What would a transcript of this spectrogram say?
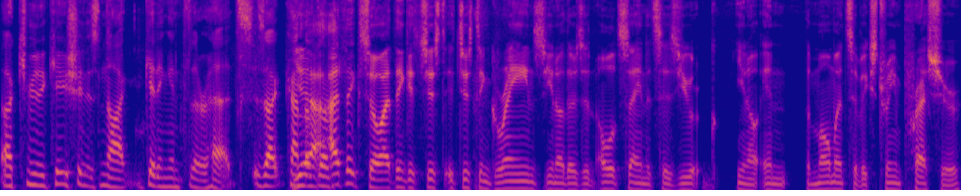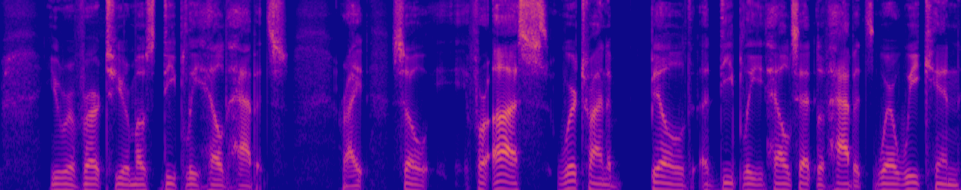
uh, communication is not getting into their heads? Is that kind yeah, of the I think so. I think it's just it just ingrains. You know, there's an old saying that says you you know in the moments of extreme pressure, you revert to your most deeply held habits, right? So for us, we're trying to build a deeply held set of habits where we can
